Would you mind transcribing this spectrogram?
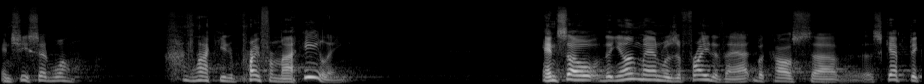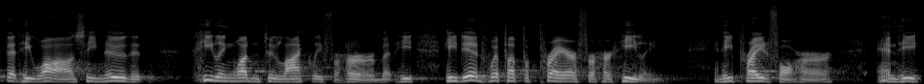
And she said, Well, I'd like you to pray for my healing. And so the young man was afraid of that because, uh, skeptic that he was, he knew that healing wasn't too likely for her, but he, he did whip up a prayer for her healing. And he prayed for her, and he,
